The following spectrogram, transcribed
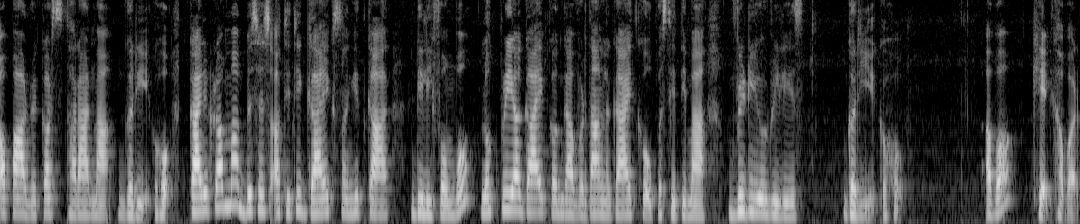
अपार रेकर्ड्स धरानमा गरिएको हो। कार्यक्रममा विशेष अतिथि गायक सङ्गीतकार डिली फोम्बो लोकप्रिय गायक गङ्गा वरदान लगायतको उपस्थितिमा भिडियो रिलिज गरिएको हो। अब खेल खबर।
